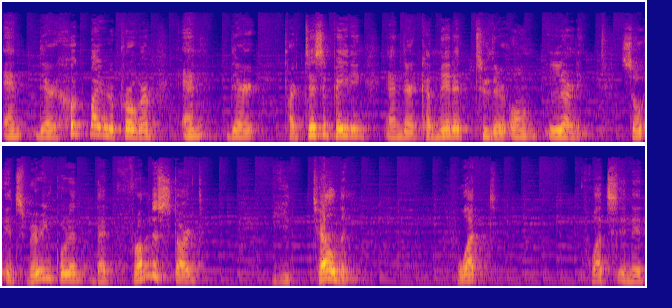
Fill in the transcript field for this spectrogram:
and they're hooked by your program and they're participating and they're committed to their own learning. So it's very important that from the start you tell them what what's in it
